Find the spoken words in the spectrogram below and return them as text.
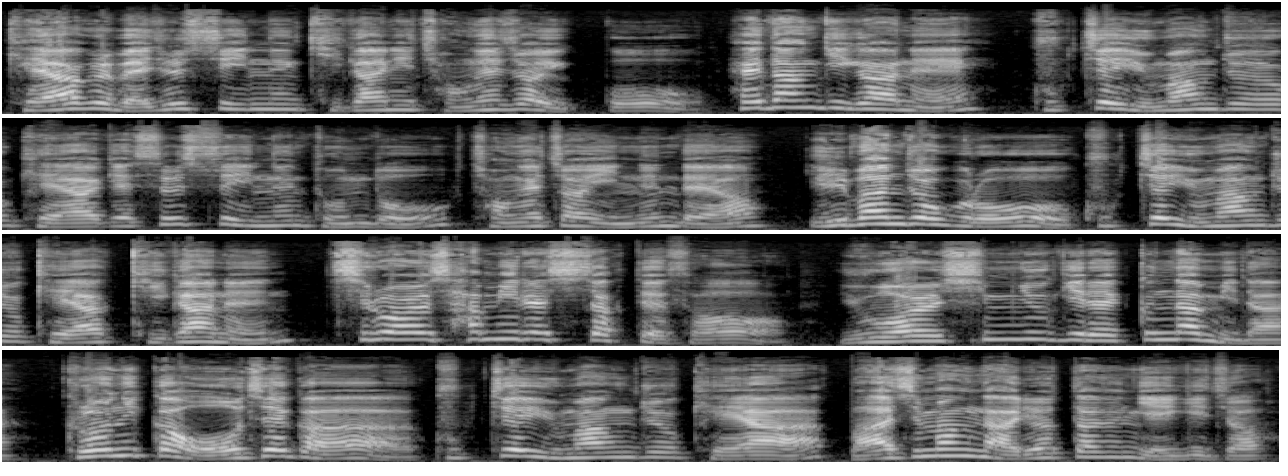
계약을 맺을 수 있는 기간이 정해져 있고 해당 기간에 국제 유망주 계약에 쓸 수 있는 돈도 정해져 있는데요. 일반적으로 국제 유망주 계약 기간은 7월 3일에 시작돼서 6월 16일에 끝납니다. 그러니까 어제가 국제 유망주 계약 마지막 날이었다는 얘기죠.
